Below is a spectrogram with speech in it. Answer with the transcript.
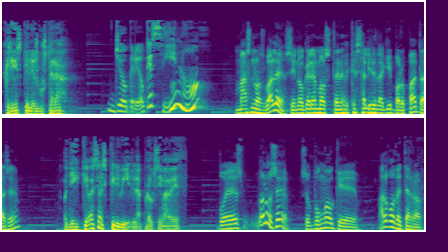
¿Crees que les gustará? Yo creo que sí, ¿no? Más nos vale si no queremos tener que salir de aquí por patas, ¿eh? Oye, ¿y qué vas a escribir la próxima vez? Pues no lo sé. Supongo que algo de terror.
